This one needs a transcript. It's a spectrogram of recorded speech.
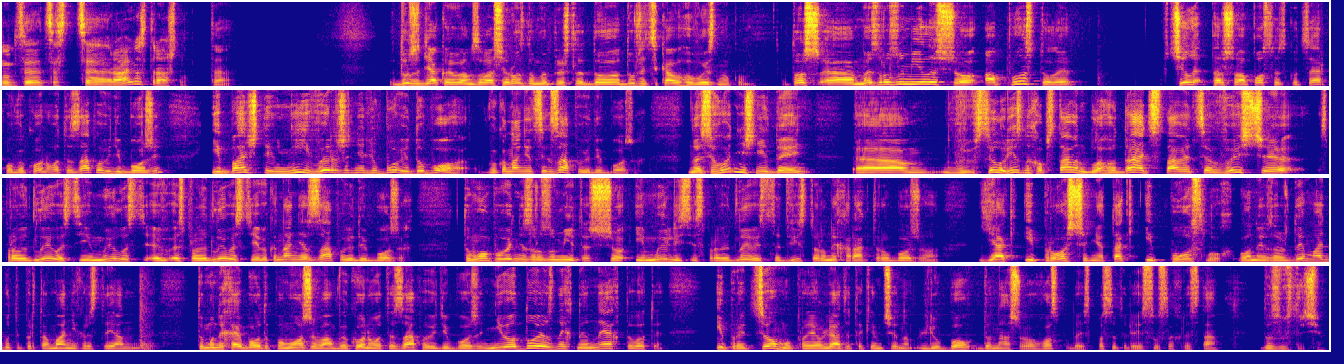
Ну, це, це, це реально страшно. Так. Дуже дякую вам за ваші роздуми. Ми прийшли до дуже цікавого висновку. Тож, е, ми зрозуміли, що апостоли вчили першу апостольську церкву виконувати заповіді Божі і бачити в ній вираження любові до Бога, виконання цих заповідей Божих. На сьогоднішній день Е, в в силу різних обставин благодать ставиться вище справедливості і милості, е, справедливості і виконання заповідей Божих. Тому ми повинні зрозуміти, що і милість, і справедливість це дві сторони характеру Божого. Як і прощення, так і послух, вони завжди мають бути притаманні християнам. Тому нехай Бог допоможе вам виконувати заповіді Божі, ні одною з них не нехтувати, і при цьому проявляти таким чином любов до нашого Господа і Спасителя Ісуса Христа. До зустрічі!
